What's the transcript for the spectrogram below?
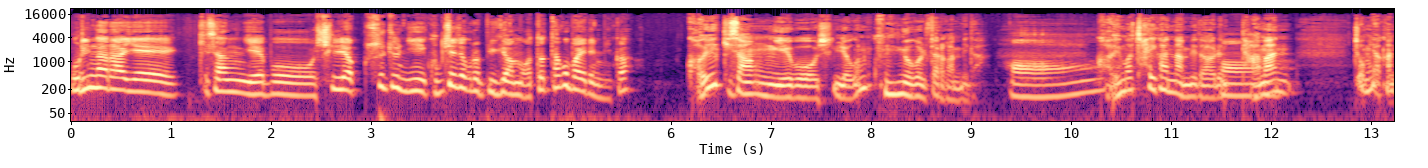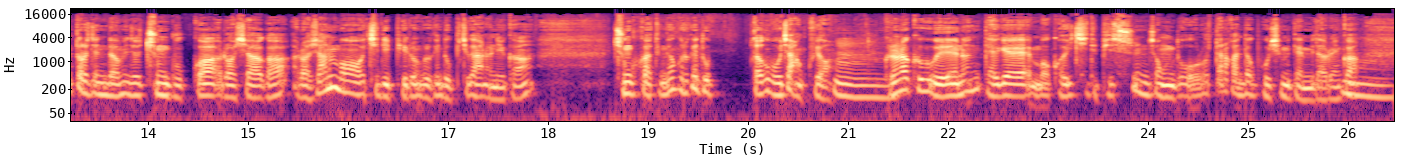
우리나라의 기상 예보 실력 수준이 국제적으로 비교하면 어떻다고 봐야 됩니까? 거의 기상 예보 실력은 국력을 따라갑니다. 어. 거의 뭐 차이가 안 납니다. 어. 다만 좀 약간 떨어진다면 이제 중국과 러시아가 러시아는 뭐 GDP로 그렇게 높지가 않으니까 중국 같은 경우 는 그렇게 높다고 보지 않고요. 음. 그러나 그 외에는 대개 뭐 거의 GDP 수준 정도로 따라간다고 보시면 됩니다. 그러니까 음.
